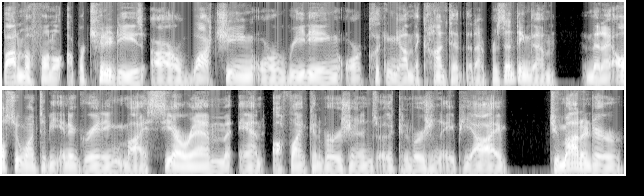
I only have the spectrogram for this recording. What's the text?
bottom of funnel opportunities are watching or reading or clicking on the content that I'm presenting them. And then I also want to be integrating my CRM and offline conversions or the conversion API to monitor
